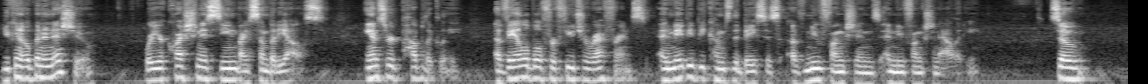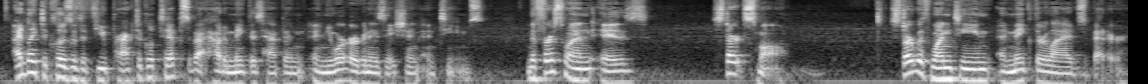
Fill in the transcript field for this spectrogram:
you can open an issue where your question is seen by somebody else, answered publicly, available for future reference, and maybe becomes the basis of new functions and new functionality. So I'd like to close with a few practical tips about how to make this happen in your organization and teams. The first one is start small. Start with one team and make their lives better.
